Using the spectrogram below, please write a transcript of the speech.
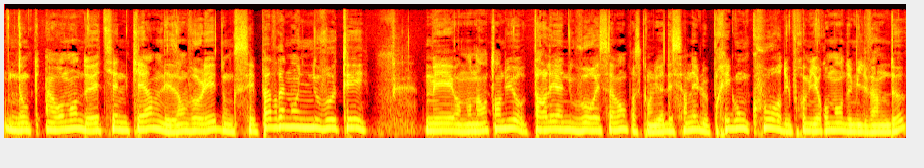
Donc un roman de Étienne Kern, Les Envolés. Donc c'est pas vraiment une nouveauté, mais on en a entendu parler à nouveau récemment parce qu'on lui a décerné le prix Goncourt du premier roman 2022.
